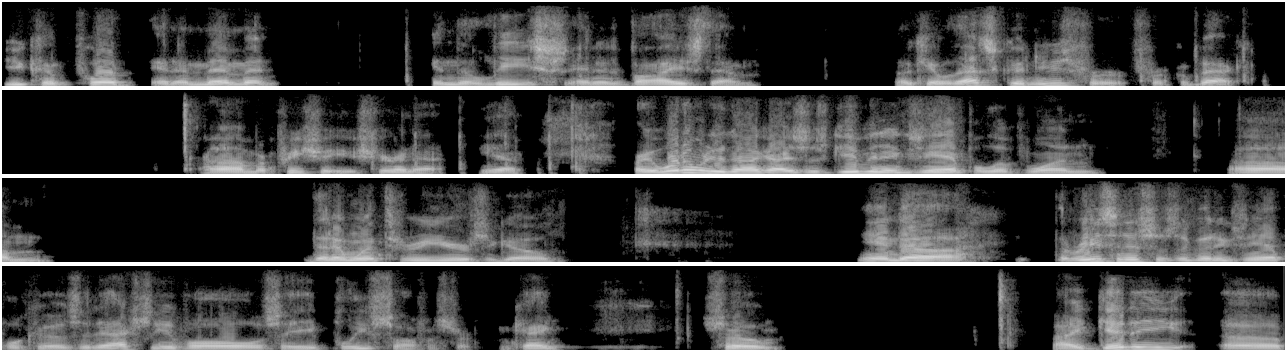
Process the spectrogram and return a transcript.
you can put an amendment in the lease and advise them. Okay, well, that's good news for, for Quebec. Um, I appreciate you sharing that. Yeah. All right, what I want to do now, guys, is give an example of one um, that I went through years ago. And uh, the reason this is a good example because it actually involves a police officer. Okay, so I get a, uh,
